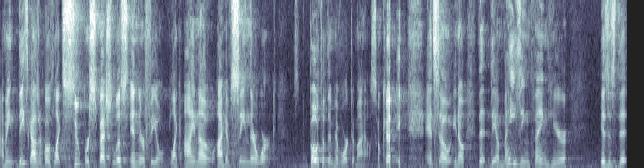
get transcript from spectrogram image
i mean these guys are both like super specialists in their field. Like i know i have seen their work. Both of them have worked at my house okay? And so you know the, the amazing thing here is, is that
